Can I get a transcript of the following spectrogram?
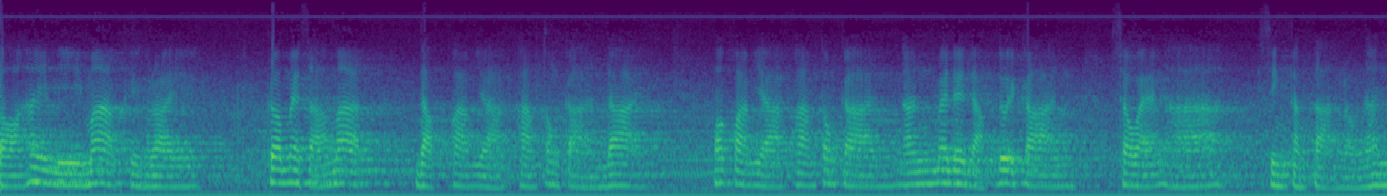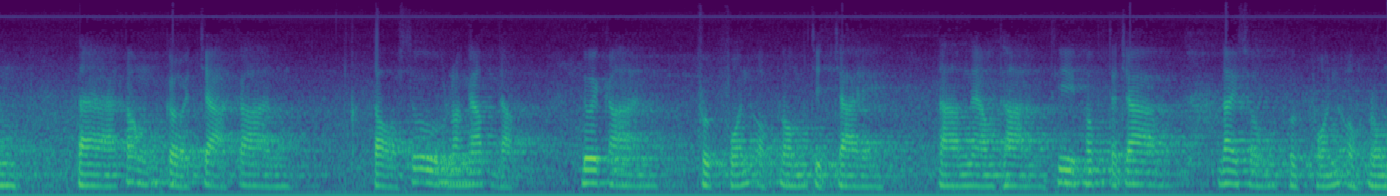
ต่อให้มีมากเพียงไร ก็ไม่สามารถดับความอยากความต้องการได้ ราะความอยากความต้องการนั้นไม่ได้ดับด้วยการแสวงหาสิ่งต่างๆเหล่านั้น แต่ต้องเกิดจากการต่อสู้ระงับดับ ด้วยการฝึกฝนอบรมจิตใจ ตามแนวทางที่พระพุทธเจ้าได้ทรงฝึกฝนอบรม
